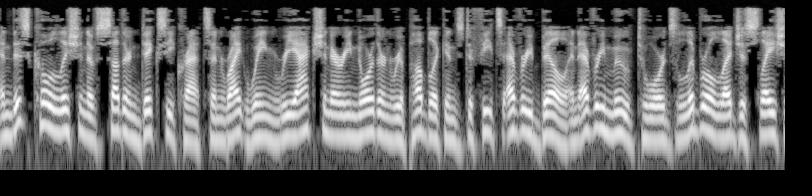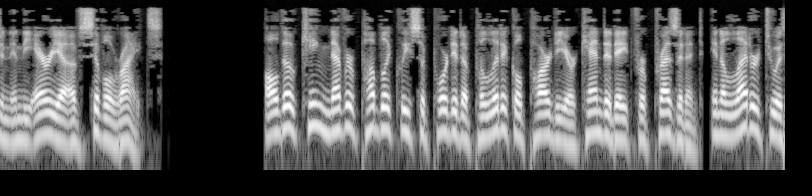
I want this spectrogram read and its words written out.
And this coalition of Southern Dixiecrats and right-wing reactionary Northern Republicans defeats every bill and every move towards liberal legislation in the area of civil rights. Although King never publicly supported a political party or candidate for president, in a letter to a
